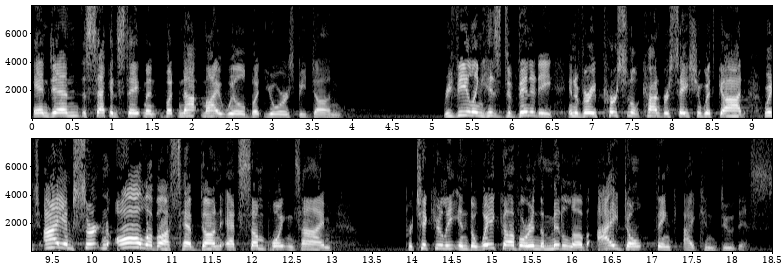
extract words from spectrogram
And then the second statement, but not my will, but yours be done revealing his divinity in a very personal conversation with God, which I am certain all of us have done at some point in time, particularly in the wake of or in the middle of, I don't think I can do this.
